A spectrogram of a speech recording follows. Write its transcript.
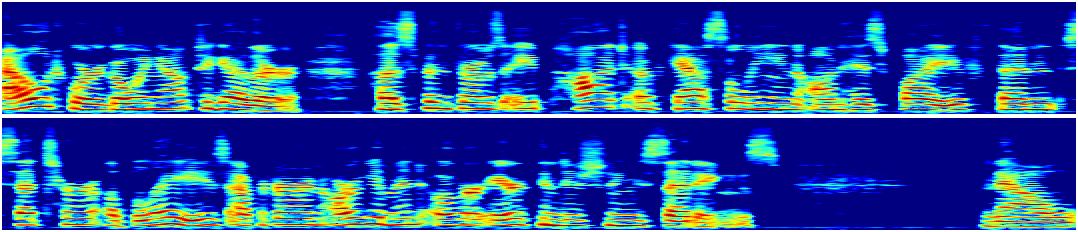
out, we're going out together. Husband throws a pot of gasoline on his wife, then sets her ablaze after an argument over air conditioning settings. Now,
